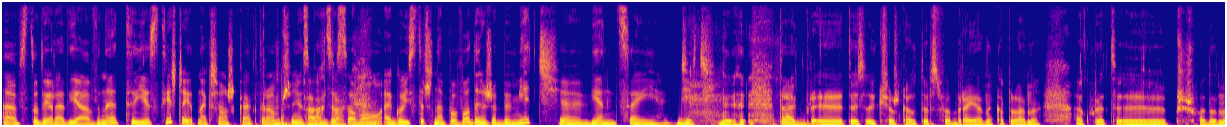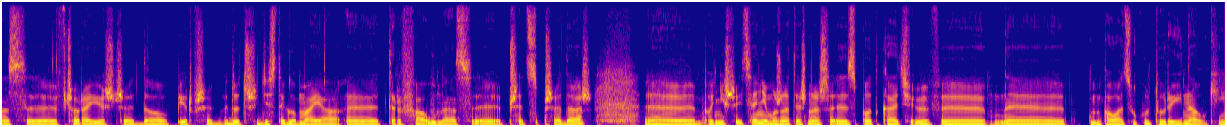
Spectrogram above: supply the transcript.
e, w studio Radia Wnet. Jest jeszcze jedna książka, którą przyniósł Ach, pan tak. ze sobą. Egoistyczne powody, żeby mieć więcej dzieci. tak, to jest książka autorstwa Briana Kaplana. Akurat przyszła do nas wczoraj jeszcze do, pierwszego, do 30 maja trwa u nas przedsprzedaż sprzedaż e, po niższej cenie. Można też nas e, spotkać w e, Pałacu Kultury i Nauki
